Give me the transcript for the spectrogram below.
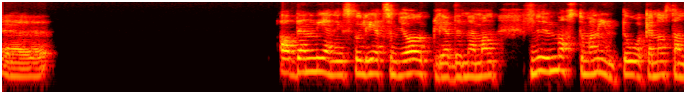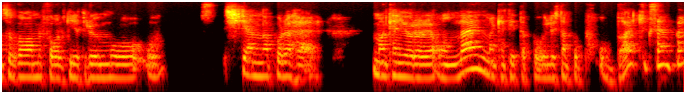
eh, av den meningsfullhet som jag upplevde när man... Nu måste man inte åka någonstans och vara med folk i ett rum och, och känna på det här. Man kan göra det online, man kan titta på och lyssna på poddar till exempel.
